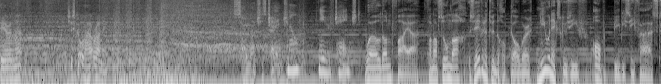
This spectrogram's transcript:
Fear in that. Just got to outrun it. So much has changed. No, you've changed. World on Fire. Vanaf zondag 27 oktober. Nieuw en exclusief op BBC First.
